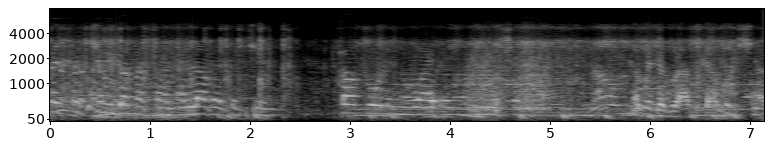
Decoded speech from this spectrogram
Best picture you got, my son. I love that picture. Purple and white and and Come with your grab, come. I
